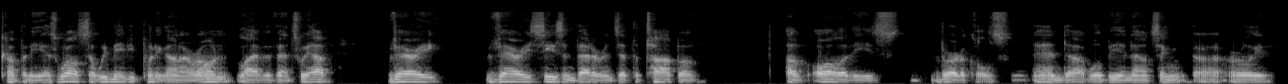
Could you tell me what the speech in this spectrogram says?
company as well so we may be putting on our own live events we have very very seasoned veterans at the top of of all of these verticals, and uh, we'll be announcing uh, early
